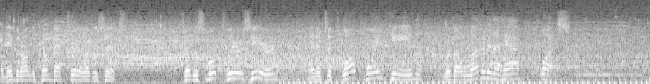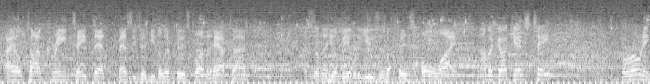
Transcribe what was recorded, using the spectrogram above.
and they've been on the comeback trail ever since. So the smoke clears here, and it's a 12-point game with 11 and a half plus. I hope Tom Crean taped that message that he delivered to his club at halftime. That's something he'll be able to use his, for his whole life. Nnamaka against Tate. Barone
